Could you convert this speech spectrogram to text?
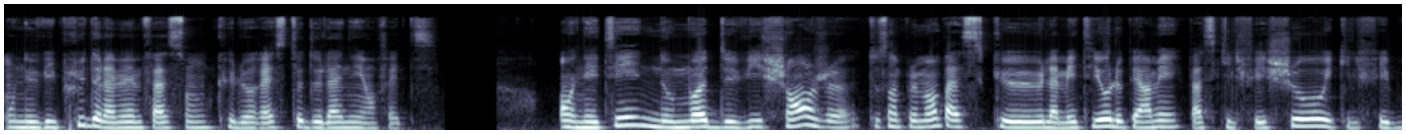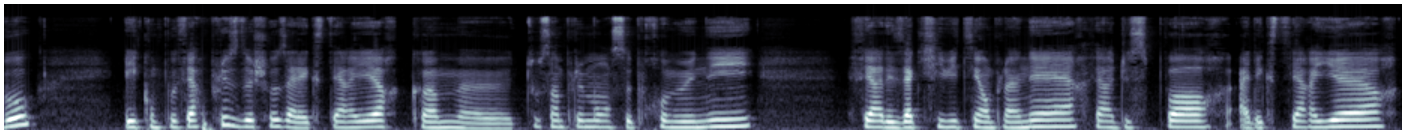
on ne vit plus de la même façon que le reste de l'année en fait. En été, nos modes de vie changent tout simplement parce que la météo le permet, parce qu'il fait chaud et qu'il fait beau, et qu'on peut faire plus de choses à l'extérieur comme euh, tout simplement se promener, faire des activités en plein air, faire du sport à l'extérieur,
